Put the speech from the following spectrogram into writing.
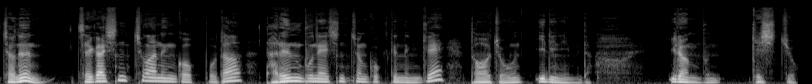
저는 제가 신청하는 것보다 다른 분의 신청곡 듣는 게 더 좋은 1인입니다. 이런 분 계시죠?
